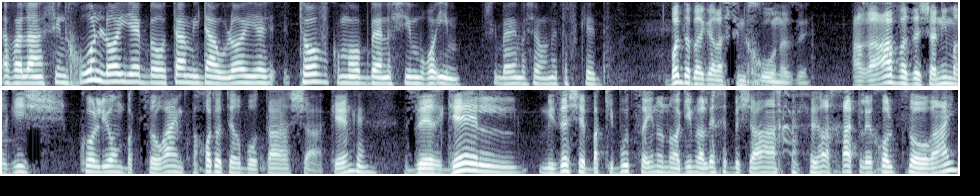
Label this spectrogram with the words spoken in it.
אבל הסינכרון לא יהיה באותה מידה, הוא לא יהיה טוב כמו באנשים רואים, שבהם השעון מתפקד. בוא נדבר רגע על הסינכרון הזה. הרעב הזה שאני מרגיש כל יום בצהריים, פחות או יותר באותה שעה, כן? כן. זה הרגל מזה שבקיבוץ היינו נוהגים ללכת בשעה אחת לאכול צהריים,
